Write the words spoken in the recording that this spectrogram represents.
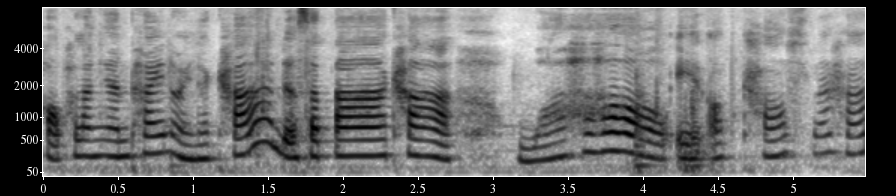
ขอพลังงานไพ่หน่อยนะคะเดอะสตาร์ค่ะ ว้าว Eight of Cups นะคะ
